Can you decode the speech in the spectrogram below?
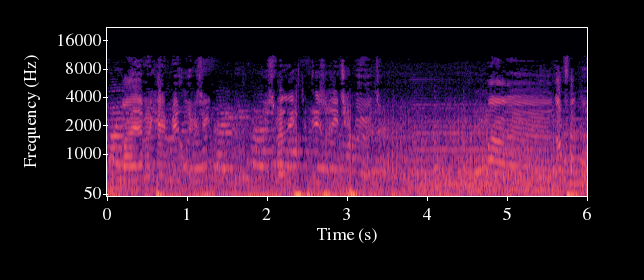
wij hebben geen beelden gezien. Dus wellicht is er iets gebeurd. Maar dat valt me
